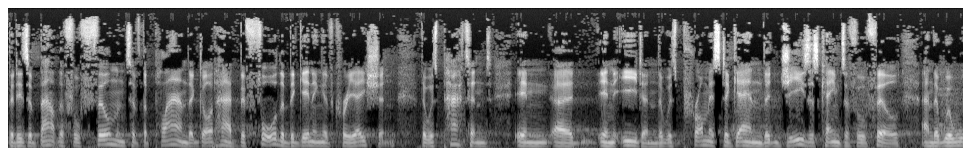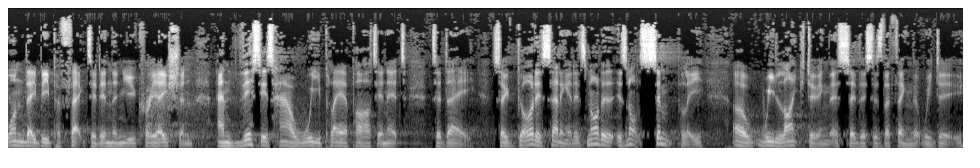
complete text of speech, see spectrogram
but is about the fulfillment of the plan that God had before the beginning of creation, that was patterned in, uh, in Eden, that was promised again, that Jesus came to fulfill, and that will one day be perfected in the new creation. And this is how we play a part in it today. So God is setting it. It's not, a, it's not simply, oh, we like doing this, so this is the thing that we do.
